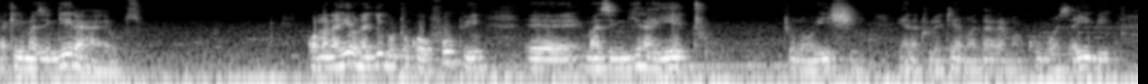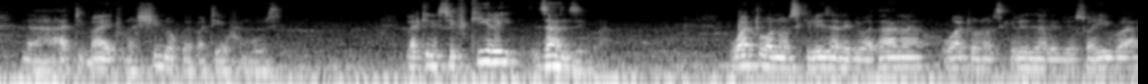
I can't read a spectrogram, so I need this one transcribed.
lakini mazingira hayaruhusu. Kwa maana hiyo, najibu tu kwa ufupi eh, mazingira yetu tunaoishi yanatuletea madhara makubwa zaidi na hatimaye tunashindwa kuyapatia ufumbuzi. Lakini sifikiri Zanzibar, watu wanaosikiliza redio Adhana, watu wanaosikiliza redio Swahiba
